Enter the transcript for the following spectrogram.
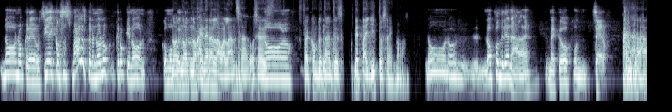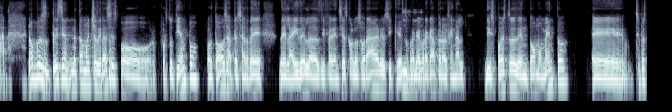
No, no creo. Sí hay cosas malas, pero no lo creo que no. Como No, no, no generan la balanza. O sea, es- No, no. está completamente es detallitos ahí, ¿no? No, no, no pondría nada. ¿eh? Me quedo con cero. no, pues Cristian, neta, muchas gracias por, por tu tiempo, por todo, o sea, a pesar de, de la ahí de las diferencias con los horarios y que esto por acá y por acá, pero al final dispuestos en todo momento. Eh, sí, pues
